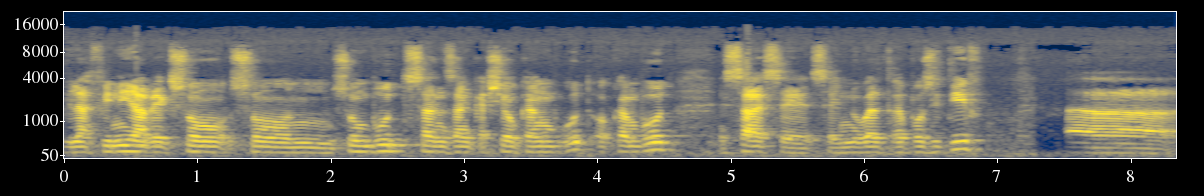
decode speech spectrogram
il a fini avec son, son, son but sans encacher aucun but. Aucun but. Et ça, c'est une nouvelle très positive. Euh,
